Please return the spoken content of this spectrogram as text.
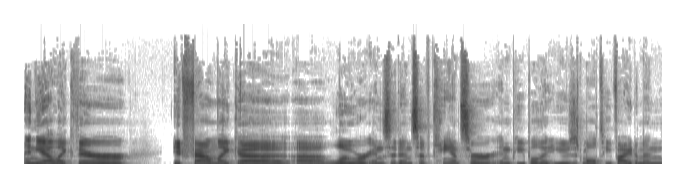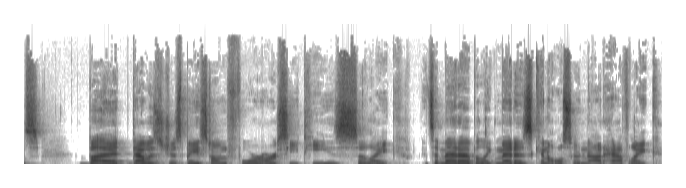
and yeah, like there, it found like a, a lower incidence of cancer in people that used multivitamins, but that was just based on four RCTs. So like it's a meta, but like metas can also not have like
